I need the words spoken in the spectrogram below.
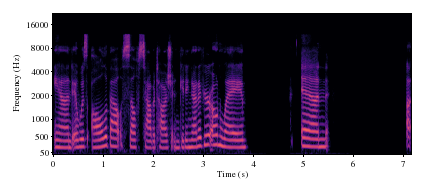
And it was all about self sabotage and getting out of your own way. And uh,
